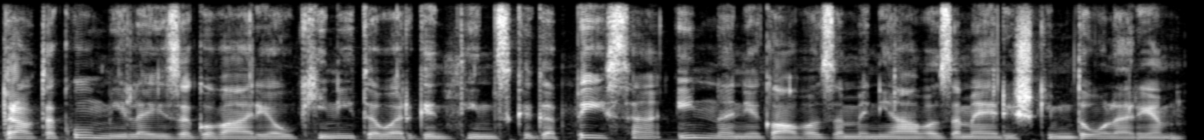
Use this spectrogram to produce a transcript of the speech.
Prav tako Milej zagovarja ukinitev argentinskega pesa in na njegovo zamenjavo z ameriškim dolarjem.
